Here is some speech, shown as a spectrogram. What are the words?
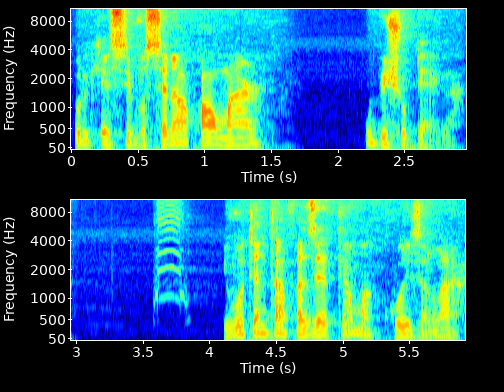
porque se você não acalmar, o bicho pega. E vou tentar fazer até uma coisa lá,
